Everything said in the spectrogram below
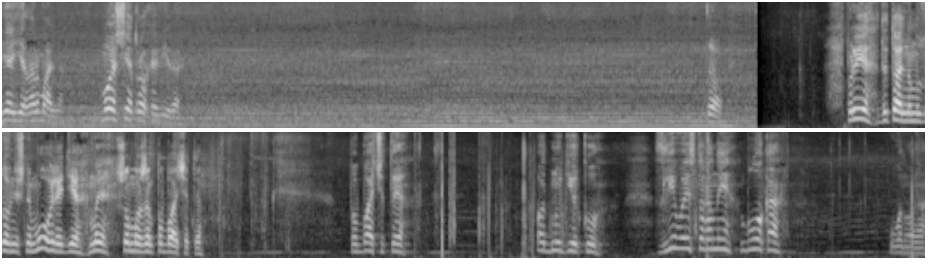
Є, є, нормально. Може ще трохи Віра. Так. При детальному зовнішньому огляді ми що можемо побачити? Побачити одну дірку з лівої сторони блока. Вон вона.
